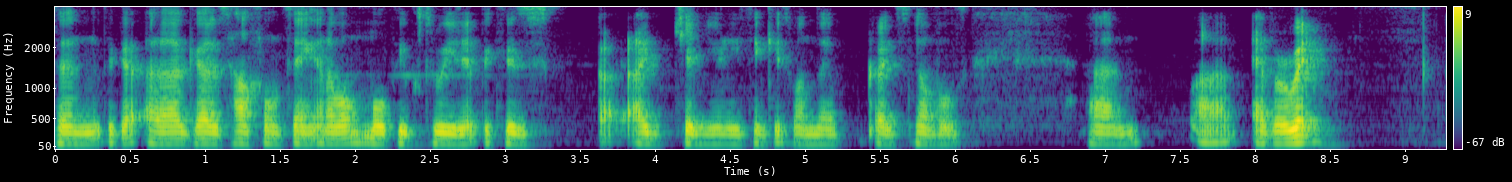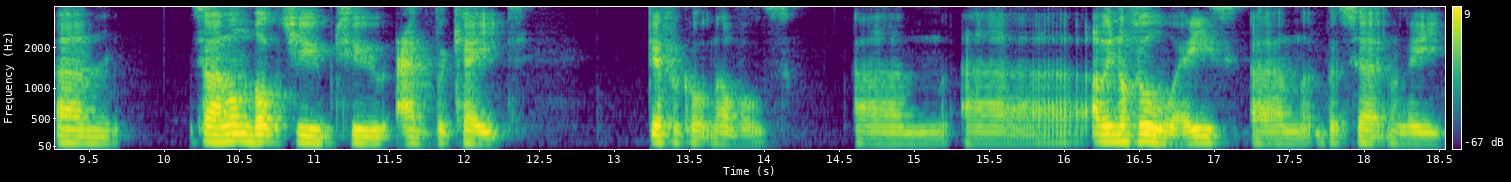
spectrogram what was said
than the Girl's Half Formed Thing, and I want more people to read it because I genuinely think it's one of the greatest novels um, uh, ever written. Um, so I'm on BookTube to advocate difficult novels. Um, uh, I mean, not always, um, but certainly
